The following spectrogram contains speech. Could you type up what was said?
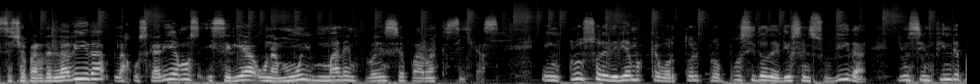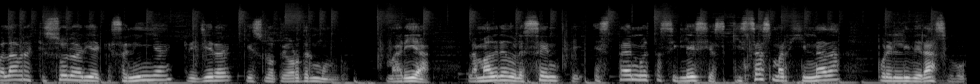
se echó a perder la vida, la juzgaríamos y sería una muy mala influencia para nuestras hijas. Incluso le diríamos que abortó el propósito de Dios en su vida y un sinfín de palabras que solo haría que esa niña creyera que es lo peor del mundo. María, la madre adolescente, está en nuestras iglesias, quizás marginada por el liderazgo,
